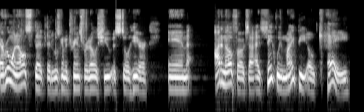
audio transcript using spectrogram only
everyone else that that was going to transfer to LSU is still here, and I don't know, folks. I, I think we might be okay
